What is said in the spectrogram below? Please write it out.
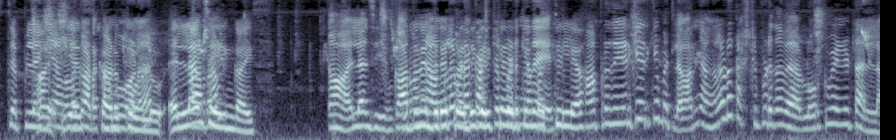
സ്റ്റെപ്പിലേക്ക് കടക്കുള്ളൂ. എല്ലാം ചെയ്യും ഗൈസ് ആ എല്ലാം ചെയ്യും. കാരണം ഞങ്ങളിവിടെ കഷ്ടപ്പെടുന്നതേ പറ്റില്ല. ആ പ്രതികരിക്കാതിരിക്കാൻ പറ്റില്ല. കാരണം ഞങ്ങളിവിടെ കഷ്ടപ്പെടുന്നത് വേറെയുള്ളവർക്ക് വേണ്ടിയിട്ടല്ല.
